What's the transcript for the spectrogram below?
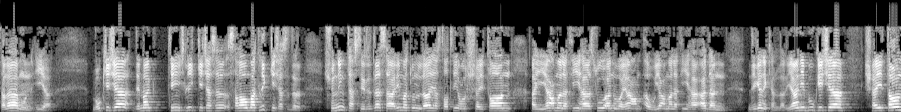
Salamun hiya. Bu kecha demak tinchlik kechasi salomatlik kechasidir. Shuning tafsirida salimatun la yastati'u shayton an ya'mala fiha su'an va ya'm aw ya'mala fiha adan degan ekanlar. Ya'ni bu kecha shayton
